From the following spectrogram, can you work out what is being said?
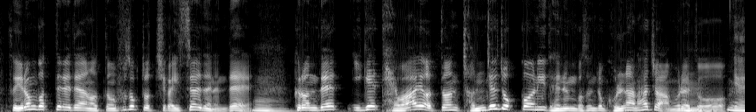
그래서 이런 것들에 대한 어떤 후속 조치가 있어야 되는데 음. 그런데 이게 대화의 어떤 전제 조건이 되는 것은 좀 곤란하죠. 아무래도 예.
